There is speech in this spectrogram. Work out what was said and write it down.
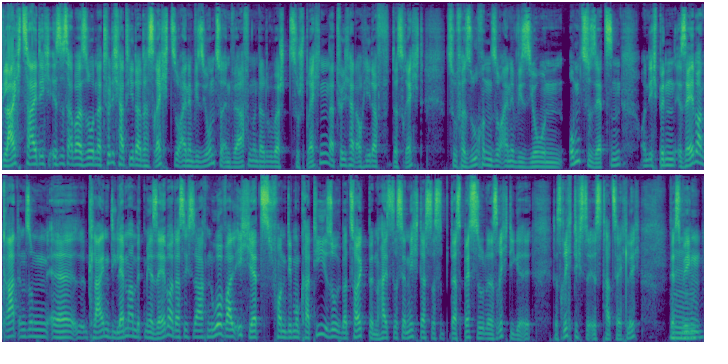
Gleichzeitig ist es aber so, natürlich hat jeder das Recht, so eine Vision zu entwerfen und darüber zu sprechen. Natürlich hat auch jeder das Recht, zu versuchen, so eine Vision umzusetzen. Und ich bin selber gerade in so einem äh, kleinen Dilemma mit mir selber, dass ich sage, nur weil ich jetzt von Demokratie so überzeugt bin, heißt das ja nicht, dass das das Beste oder das Richtige, das Richtigste ist tatsächlich. Deswegen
